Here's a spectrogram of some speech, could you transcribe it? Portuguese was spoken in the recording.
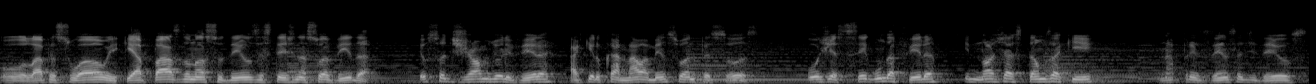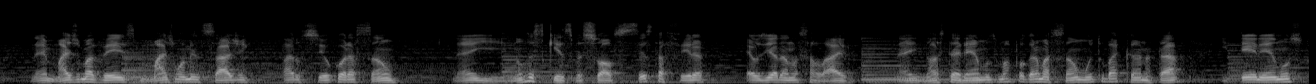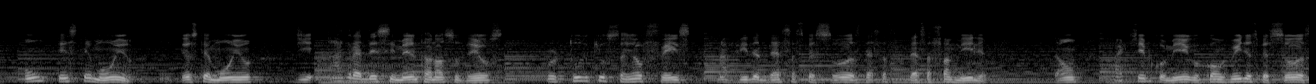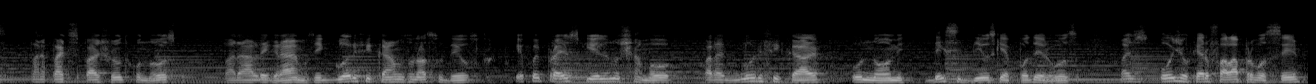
Olá pessoal e que a paz do nosso Deus esteja na sua vida. Eu sou Djalma de Oliveira, aqui do canal Abençoando Pessoas. Hoje é segunda-feira e nós já estamos aqui na presença de Deus. Né? Mais uma vez, mais uma mensagem para o seu coração. Né? E não se esqueça, pessoal, sexta-feira é o dia da nossa live. Né? E nós teremos uma programação muito bacana, tá? E teremos um testemunho, um testemunho de agradecimento ao nosso Deus por tudo que o Senhor fez na vida dessas pessoas, dessa, dessa família. Então, participe comigo, convide as pessoas para participar junto conosco, para alegrarmos e glorificarmos o nosso Deus, porque foi para isso que ele nos chamou para glorificar o nome desse Deus que é poderoso. Mas hoje eu quero falar para você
